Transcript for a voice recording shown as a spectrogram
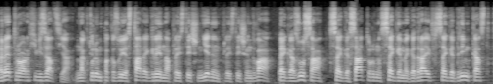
Retroarchiwizacja, na którym pokazuję stare gry na PlayStation 1, PlayStation 2, Pegasusa, Sega Saturn, Sega Mega Drive, Sega Dreamcast,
